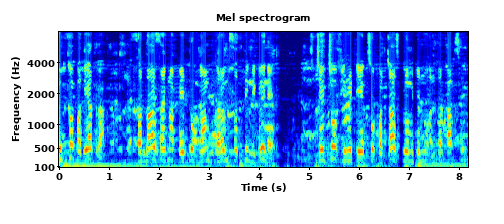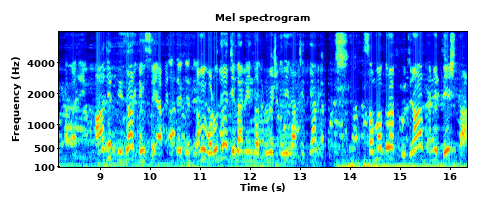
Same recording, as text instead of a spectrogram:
મુખ્ય પદયાત્રા સરદાર સાહેબના પેતૃક ગામ કરમસદથી નીકળીને સ્ટેચ્યુ ઓફ યુનિટી એકસો પચાસ કિલોમીટરનું અંતર કાપશે. આજે ત્રીજા દિવસે અમે વડોદરા જિલ્લાની અંદર પ્રવેશ કરી રહ્યા છીએ ત્યારે સમગ્ર ગુજરાત અને દેશના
